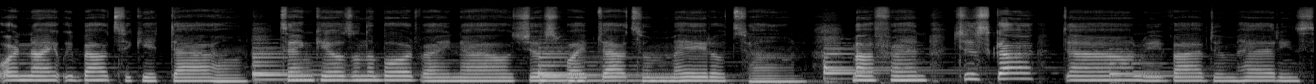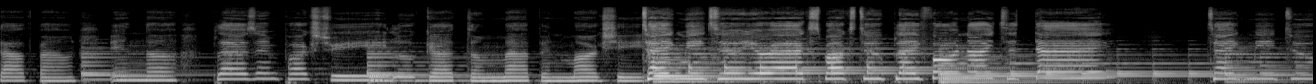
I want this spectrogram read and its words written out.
Fortnite, we bout to get down. Ten kills on the board right now. Just wiped out Tomato Town. My friend just got down. Revived him heading southbound in the Pleasant Park Street. Look at the map and mark sheet. Take me to your Xbox to play Fortnite today. Take me to.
